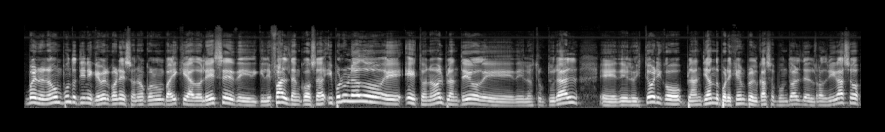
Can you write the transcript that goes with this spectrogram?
Bueno, en algún punto tiene que ver con eso, ¿no? Con un país que adolece de que le faltan cosas. Y por un lado, eh, esto, ¿no? El planteo de, lo estructural, eh, de lo histórico, planteando, por ejemplo, el caso puntual del Rodrigazo.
